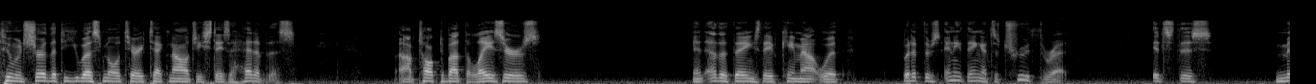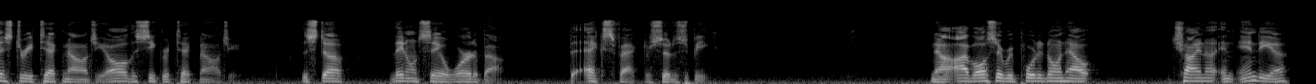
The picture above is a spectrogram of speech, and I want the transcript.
to ensure that the U.S. military technology stays ahead of this. I've talked about the lasers and other things they've came out with, but if there's anything that's a true threat, it's this mystery technology, all the secret technology, the stuff they don't say a word about, the X factor, so to speak. Now, I've also reported on how China and India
